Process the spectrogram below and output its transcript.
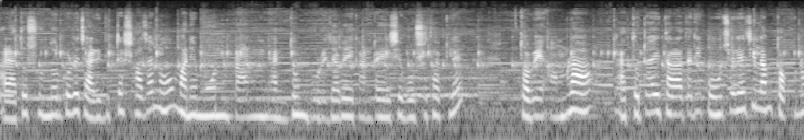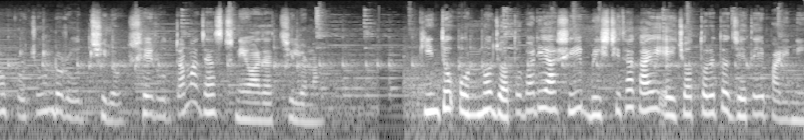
আর এত সুন্দর করে চারিদিকটা সাজানো মানে মন প্রাণ একদম ভরে যাবে এখানটায় এসে বসে থাকলে। তবে আমরা এতটাই তাড়াতাড়ি পৌঁছে গেছিলাম তখনও প্রচণ্ড রোদ ছিল। সেই রোদটা না জাস্ট নেওয়া যাচ্ছিল না। কিন্তু অন্য যতবারই আসি, বৃষ্টি থাকায় এই চত্বরে তো যেতেই পারিনি।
